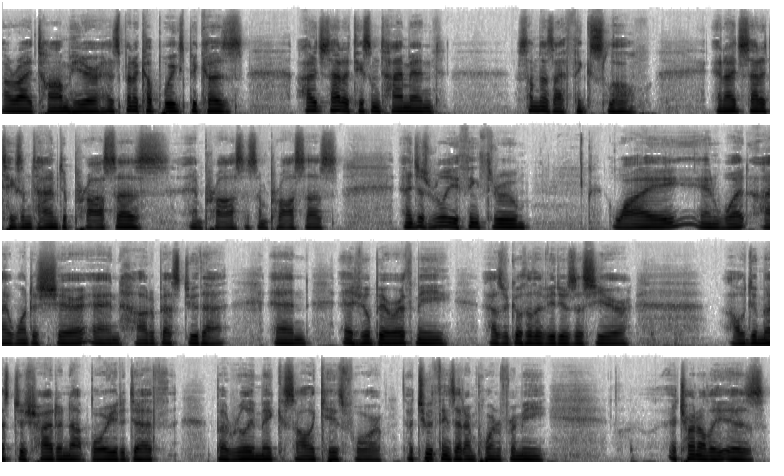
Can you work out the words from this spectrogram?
All right, Tom here. It's been a couple weeks because I just had to take some time and sometimes I think slow. And I just had to take some time to process and process and process and just really think through why and what I want to share and how to best do that. And if you'll bear with me as we go through the videos this year, I'll do my best to try to not bore you to death, but really make a solid case for the two things that are important for me eternally is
